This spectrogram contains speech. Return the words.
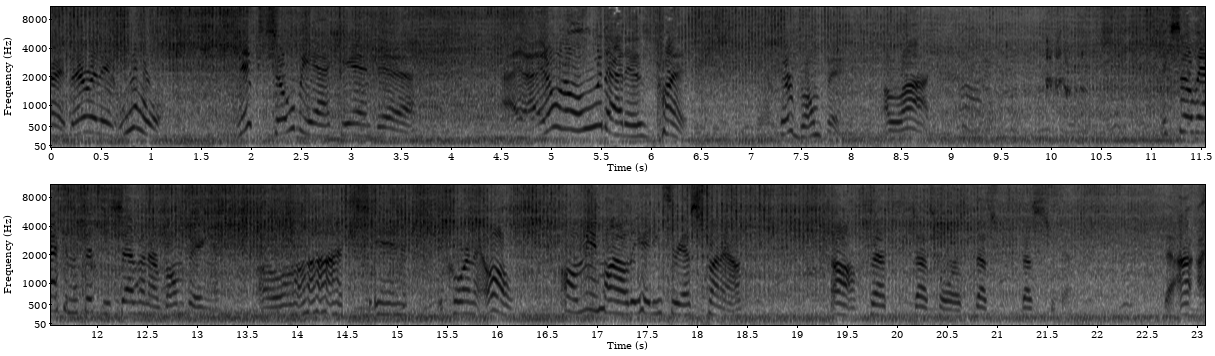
Alright, there it is. Ooh! Nick and, uh, I, I don't know who that is, but they're bumping a lot. Nick Sobiak and the 57 are bumping a lot in the corner. Oh! Oh, meanwhile, the 83 has spun out. Oh, that, that's horrible. That's, that's too bad. I, I,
